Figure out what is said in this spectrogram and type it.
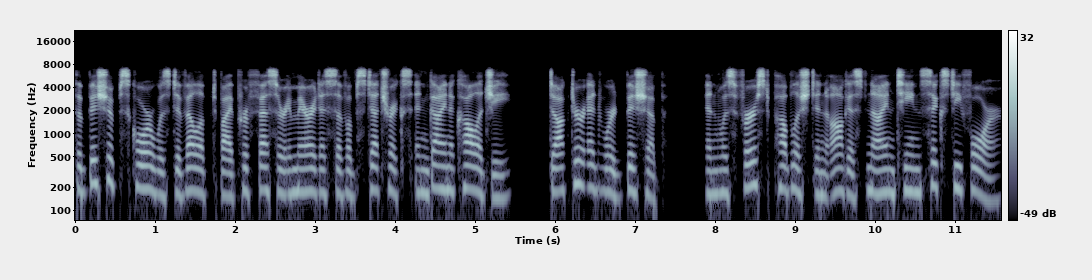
The Bishop score was developed by Professor Emeritus of Obstetrics and Gynecology, Dr. Edward Bishop, and was first published in August 1964.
